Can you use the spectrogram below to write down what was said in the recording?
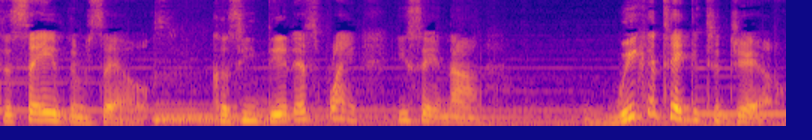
to save themselves. Because he did explain. He said, now, we could take it to jail.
